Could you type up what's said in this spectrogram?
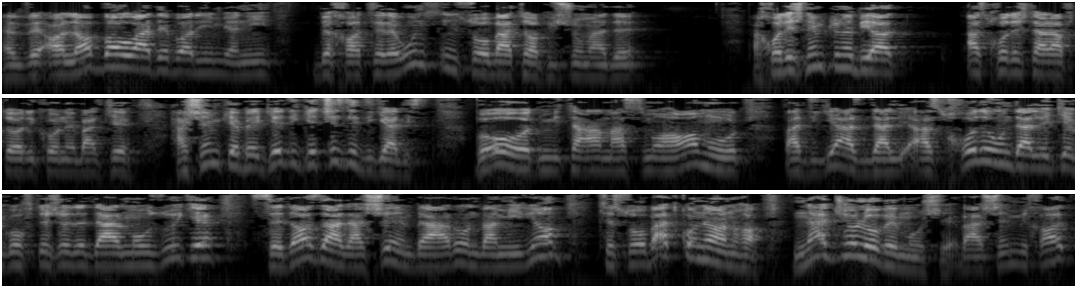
و آلا با وعده باریم یعنی به خاطر اون این صحبت ها پیش اومده. و خودش نمی‌تونه بیاد از خودش طرفداری کنه بلکه هشم که بگه دیگه چیزی دیگری است. اود میتهم اسمها و دیگه از دلی... از خود اون دلیلی که گفته شده در موضوعی که صدا زد هشم به هارون و میریام که صحبت کنه آنها. نه جلو به موشه. و هشم می‌خواد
